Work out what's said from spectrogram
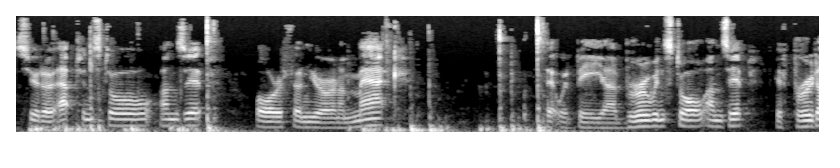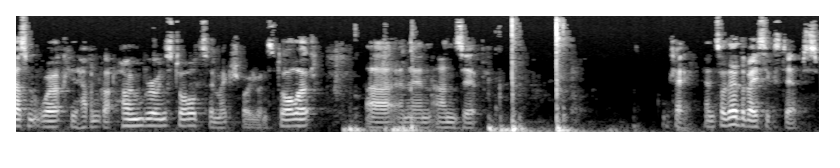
sudo apt install unzip, or if you're on a Mac, that would be uh, brew install unzip. If brew doesn't work, you haven't got homebrew installed, so make sure you install it, uh, and then unzip. Okay, and so they're the basic steps.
